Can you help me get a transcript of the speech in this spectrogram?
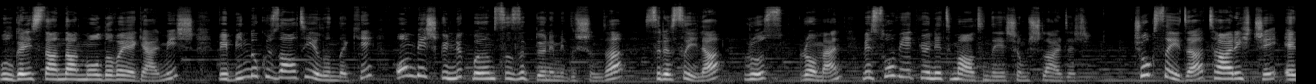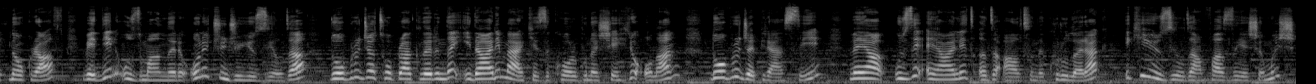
Bulgaristan'dan Moldova'ya gelmiş ve 1906 yılındaki 15 günlük bağımsızlık dönemi dışında sırasıyla Rus, Romen ve Sovyet yönetimi altında yaşamışlardır. Çok sayıda tarihçi, etnograf ve dil uzmanları 13. yüzyılda Dobruca topraklarında idari merkezi Korbuna şehri olan Dobruca Prensliği veya Uzi Eyalet adı altında kurularak 200 yıldan fazla yaşamış,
